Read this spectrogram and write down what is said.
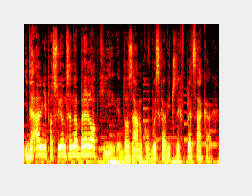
Idealnie pasujące na breloki do zamków błyskawicznych w plecakach.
